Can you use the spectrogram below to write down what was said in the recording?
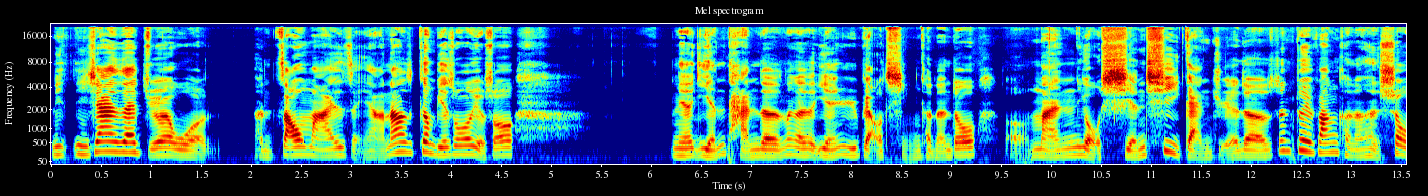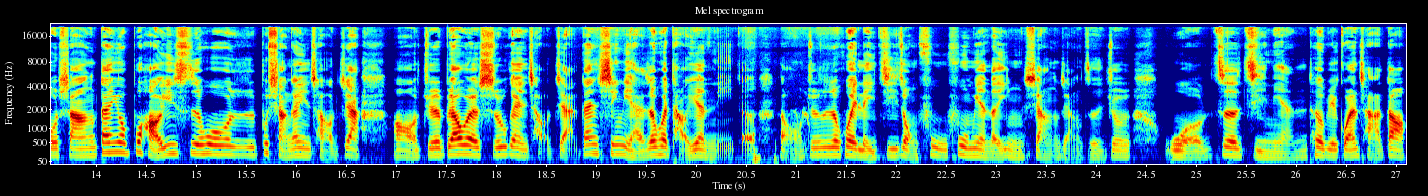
你你现在是在觉得我很糟吗？还是怎样？那更别说有时候你的言谈的那个言语表情，可能都呃蛮有嫌弃感觉的。但对方可能很受伤，但又不好意思，或是不想跟你吵架哦，觉得不要为了食物跟你吵架，但心里还是会讨厌你的，哦，就是会累积这种负负面的印象，这样子。就我这几年特别观察到，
